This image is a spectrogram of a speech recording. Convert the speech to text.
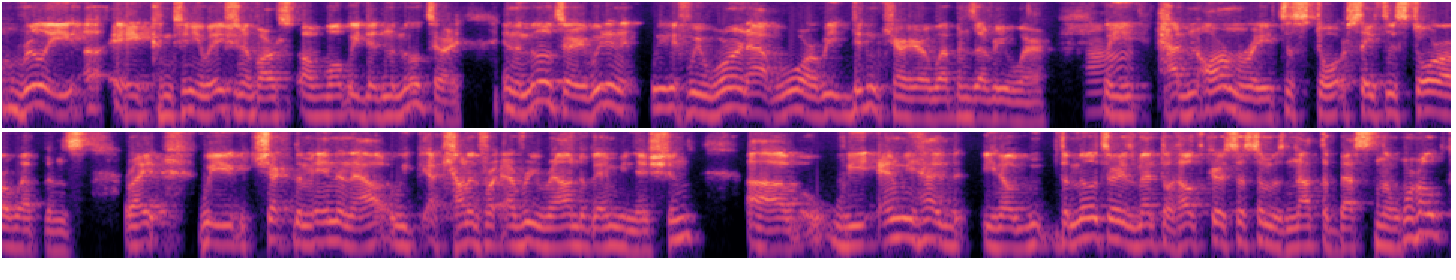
really a, a, continuation of our of what we did in the military. In the military we didn't we, if we weren't at war we didn't carry our weapons everywhere. Uh-huh. we had an armory to store safely store our weapons right? We checked them in and out. We accounted for every round of ammunition uh, we and we had you know the military's mental health care system is not the best in the world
